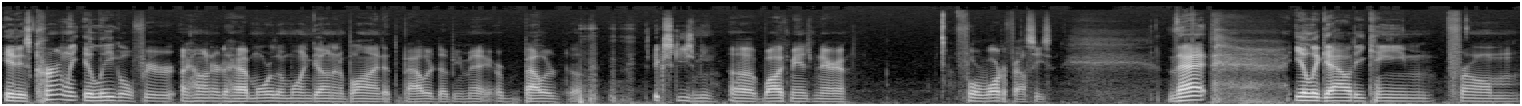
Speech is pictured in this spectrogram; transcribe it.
it is currently illegal for a hunter to have more than one gun in a blind at the Ballard WMA or Ballard, uh, excuse me, uh, Wildlife Management Area for waterfowl season that illegality came from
